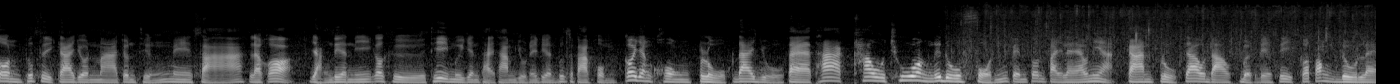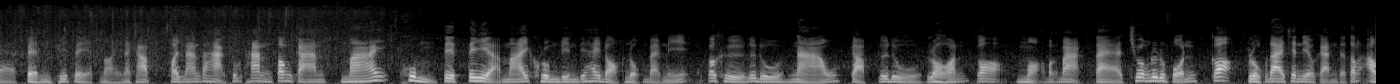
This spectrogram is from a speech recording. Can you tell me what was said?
ต้นพฤศจิกายนมาจนถึงเมษาแล้วก็อย่างเดือนนี้ก็คือที่มือเย็นถ่ายทำอยู่ในเดือนพฤษภาคม ก็ยังคงปลูกได้อยู่ แต่ถ้าเข้าช่วงฤดูฝนเป็นต้นไปแล้วเนี่ยการปลูกเจ้าดาวเบิร์กเดซี่ก็ต้องดูแลเป็นพิเศษหน่อยนะครับเพราะฉะนั้นถ้าหากทุกท่านต้องการไม้พุ่มเตี้ยๆไม้คลุมดินที่ให้ดอกดกแบบนี้ ก็คือฤดูหนาวกับฤดูร้อนก็เหมาะมากๆ แต่ช่วงฤดูฝนก็ปลูกได้เช่นเดียวกัน แต่ต้องเอา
